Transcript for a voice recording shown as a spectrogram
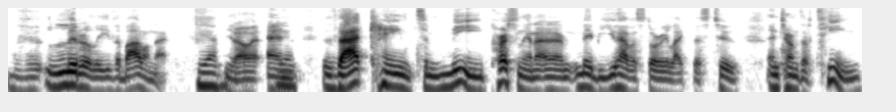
literally the bottleneck. Yeah. You know, and yeah. that came to me personally, and, I, maybe you have a story like this too, in terms of team,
